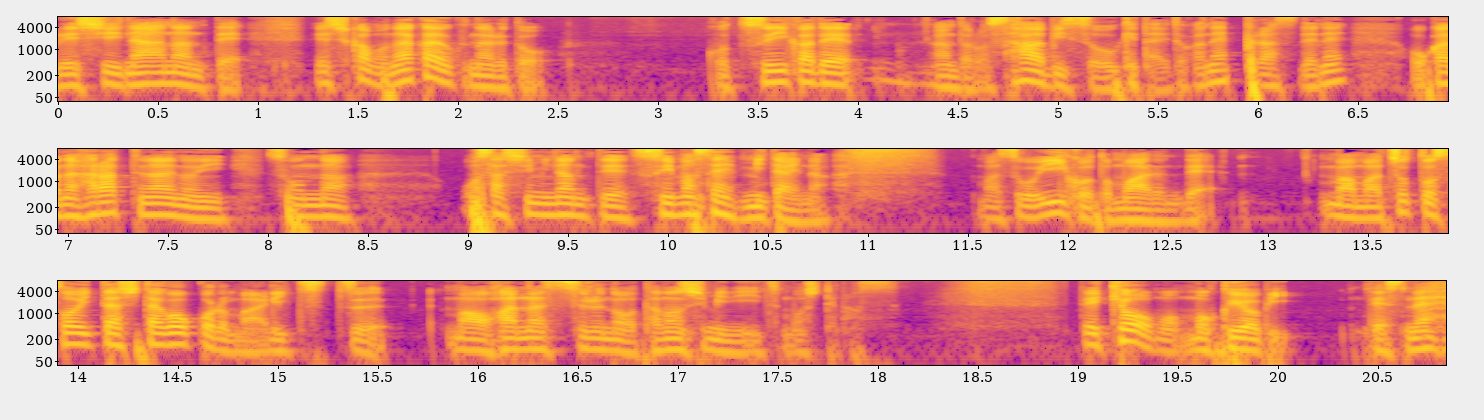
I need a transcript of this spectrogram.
嬉しいなぁなんて。で、しかも仲良くなると、こう、追加で、なんだろう、サービスを受けたりとかね、プラスでね、お金払ってないのに、そんな、お刺身なんてすいません、みたいな。まあ、すごいいいこともあるんで。まあまあ、ちょっとそういった下心もありつつ、まあ、お話しするのを楽しみにいつもしてます。で、今日も木曜日ですね。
